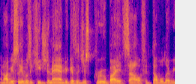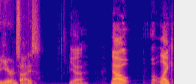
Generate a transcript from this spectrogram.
And obviously it was a huge demand because it just grew by itself. It doubled every year in size. Yeah. Now like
